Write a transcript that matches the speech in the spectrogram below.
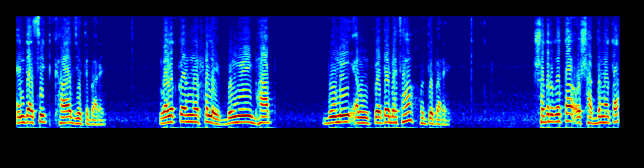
অ্যান্টাসিড খাওয়া যেতে পারে। গলাৎকরণের ফলে বমি ভাব, বমি এবং পেটে ব্যথা হতে পারে। সতর্কতা ও সাবধানতা।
